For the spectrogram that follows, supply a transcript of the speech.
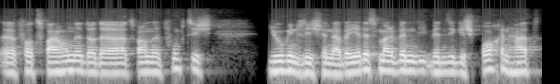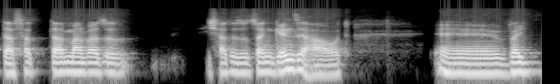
äh, vor 200 oder 250 Jugendlichen. Aber jedes Mal, wenn, die, wenn sie gesprochen hat, das hat dann mal so, ich hatte sozusagen Gänsehaut, äh, weil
